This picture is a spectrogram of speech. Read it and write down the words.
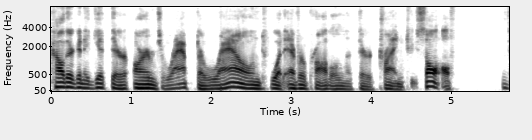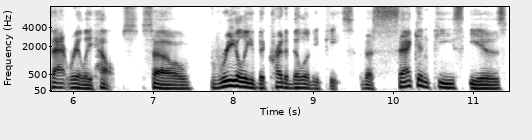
how they're going to get their arms wrapped around whatever problem that they're trying to solve that really helps. So, really, the credibility piece. The second piece is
